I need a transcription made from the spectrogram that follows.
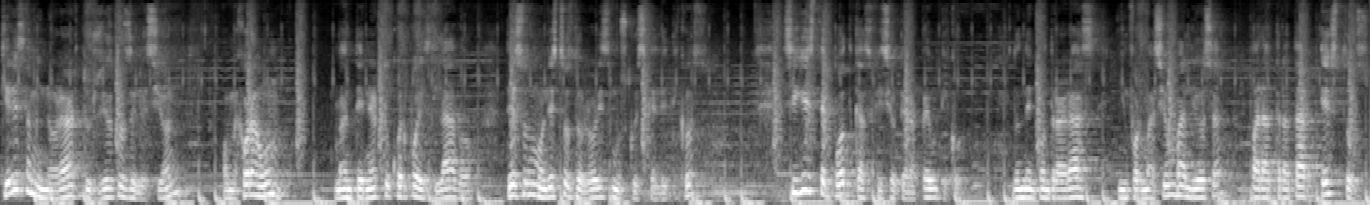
¿Quieres aminorar tus riesgos de lesión? O mejor aún, mantener tu cuerpo aislado de esos molestos dolores muscoesqueléticos? Sigue este podcast fisioterapéutico, donde encontrarás información valiosa para tratar estos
